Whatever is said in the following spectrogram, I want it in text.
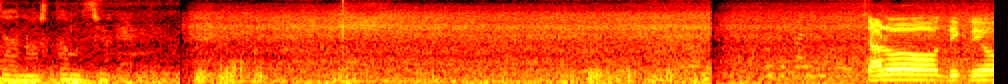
ગજાનો સ્તંભ છે ચાલો દીકરીઓ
